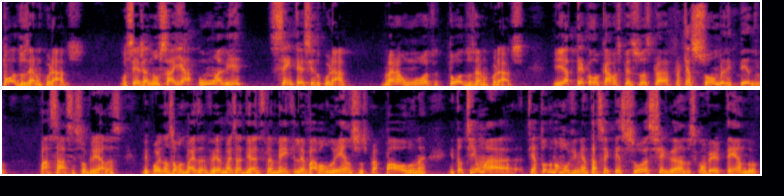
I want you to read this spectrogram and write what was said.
todos eram curados. Ou seja, não saía um ali sem ter sido curado. Não era um ou outro, todos eram curados. E até colocava as pessoas para que a sombra de Pedro passasse sobre elas. Depois nós vamos mais, ver mais adiante também que levavam lenços para Paulo, né? Então tinha, uma, tinha toda uma movimentação e pessoas chegando, se convertendo,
